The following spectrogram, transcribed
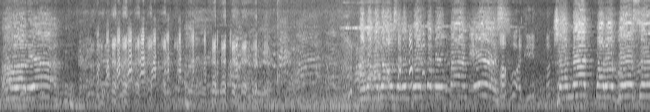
Awa dia. Anak anak ko sa portable pan is Janet Paragoso.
